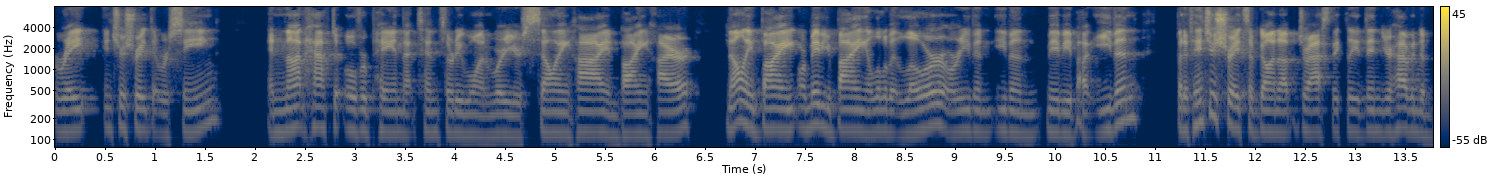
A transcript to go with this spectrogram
rate interest rate that we're seeing and not have to overpay in that 1031 where you're selling high and buying higher not only buying or maybe you're buying a little bit lower or even even maybe about even but if interest rates have gone up drastically then you're having to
